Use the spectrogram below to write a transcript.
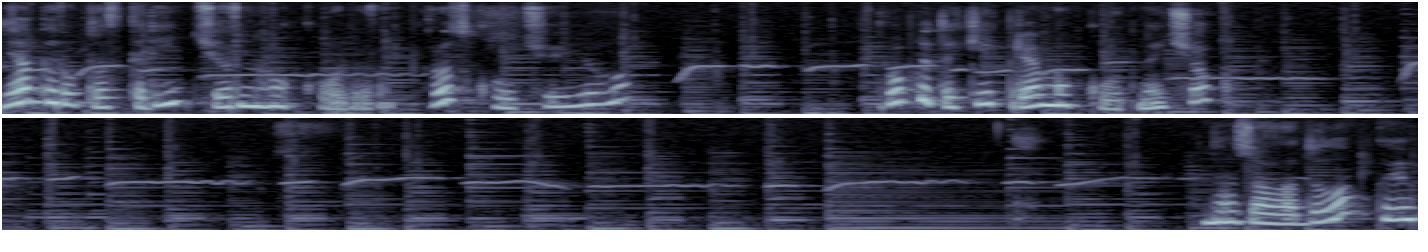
Я беру пластилін чорного кольору, розкручую його, роблю такий прямокутничок. Нажала долонкою,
